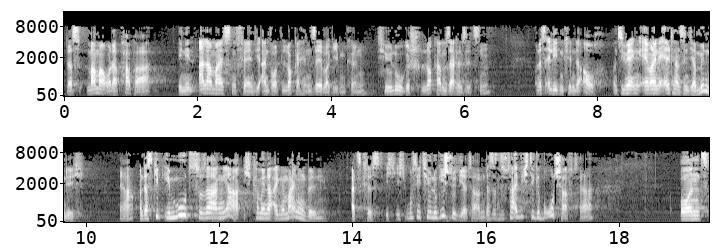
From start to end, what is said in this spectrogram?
dass Mama oder Papa in den allermeisten Fällen die Antwort locker hätten selber geben können, theologisch locker im Sattel sitzen. Und das erleben Kinder auch. Und sie merken, ey, meine Eltern sind ja mündig. Ja? Und das gibt ihnen Mut zu sagen, ja, ich kann mir eine eigene Meinung bilden als Christ. Ich, ich muss die Theologie studiert haben. Das ist eine total wichtige Botschaft. Ja? Und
